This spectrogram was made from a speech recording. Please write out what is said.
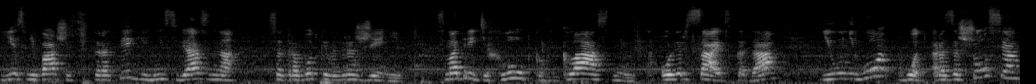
если ваша стратегия не связана с отработкой возражений. Смотрите, хлопковый, классный, оверсайзка, да, и у него, вот, разошелся,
